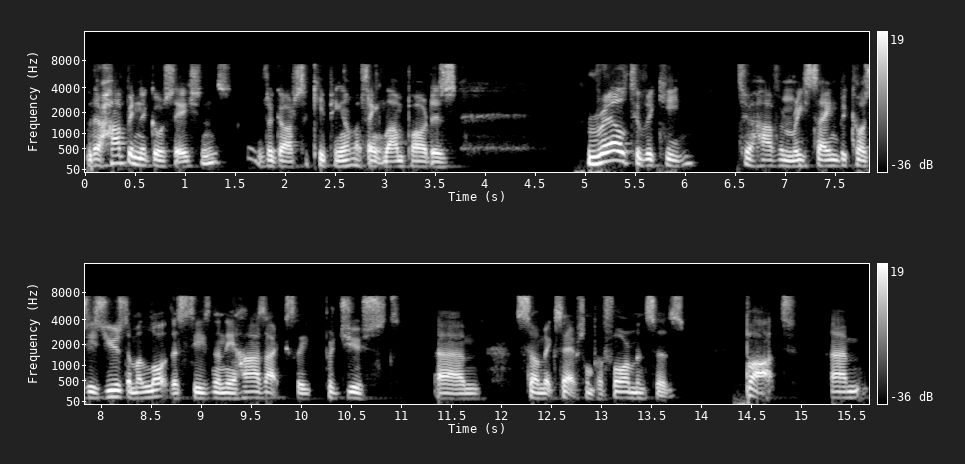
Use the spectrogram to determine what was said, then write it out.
there have been negotiations with regards to keeping him. I think Lampard is relatively keen to have him re-signed because he's used him a lot this season and he has actually produced um, some exceptional performances. But um,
